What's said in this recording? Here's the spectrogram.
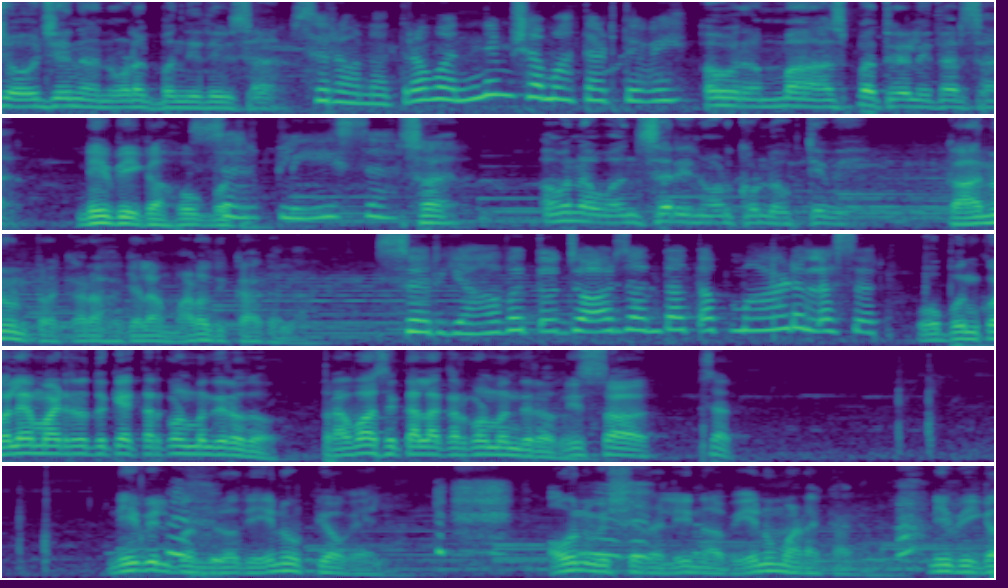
ಜೋಜಿನ ನೋಡಕ್ ಬಂದಿದ್ದೀವಿ ಸರ್. ಸರ್ ಅವನ ಹತ್ರ ಒಂದ್ ನಿಮಿಷ ಮಾತಾಡ್ತೀವಿ. ಅವರಮ್ಮ ಆಸ್ಪತ್ರೆಯಲ್ಲಿದ್ದಾರೆ ಸರ್. ನೀವೀಗ ಹೋಗ್ಬೋದು. ಸರ್ ಪ್ಲೀಸ್ ಸರ್. ಸರ್ ಅವನ ಒಂದ್ಸರಿ ನೋಡ್ಕೊಂಡು ಹೋಗ್ತೀವಿ. ಕಾನೂನು ಪ್ರಕಾರ ಹಾಗೆಲ್ಲ ಮಾಡೋದಕ್ಕಾಗಲ್ಲ. ಸರ್ ಯಾವತ್ತೂ ಜಾರ್ಜ್ ಅಂತ ತಪ್ಪು ಮಾಡಲ್ಲ ಸರ್. ಒಬ್ಬನ್ ಕೊಲೆ ಮಾಡಿರೋದಕ್ಕೆ ಕರ್ಕೊಂಡು ಬಂದಿರೋದು ಪ್ರವಾಸಕ್ಕೆಲ್ಲ ಕರ್ಕೊಂಡು ಬಂದಿರೋದು. ಸರ್ ಸರ್ ನೀವಿಲ್ಲಿ ಬಂದಿರೋದು ಏನೂ ಉಪಯೋಗ ಇಲ್ಲ. ಅವನ ವಿಷಯದಲ್ಲಿ ನಾವೇನು ಮಾಡೋಕ್ಕಾಗಲ್ಲ. ನೀವೀಗ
